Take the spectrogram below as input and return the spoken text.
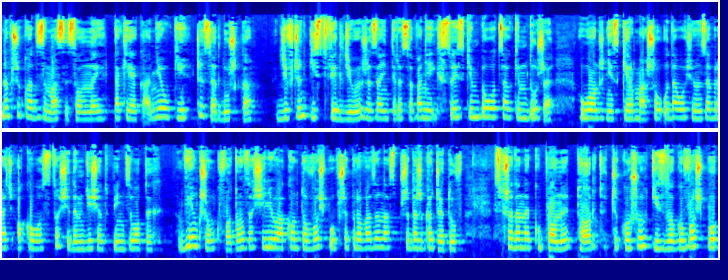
np. z masy solnej, takie jak aniołki czy serduszka. Dziewczynki stwierdziły, że zainteresowanie ich stoiskiem było całkiem duże. Łącznie z kiermaszu udało się zebrać około 175 zł. Większą kwotą zasiliła konto Wośpu przeprowadzona sprzedaż gadżetów. Sprzedane kupony, tort czy koszulki z logo Wośpu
